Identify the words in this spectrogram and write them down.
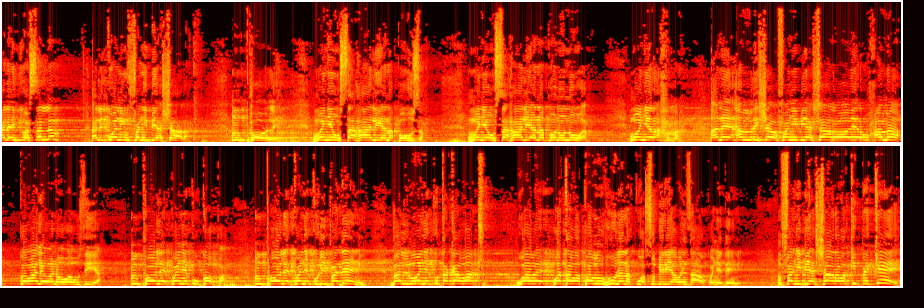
alayhi wasallam alikuwa ni mfanyibiashara mpole mwenye usahali anapouza mwenye usahali anaponunua mwenye rahma anayeamrisha wafanyibiashara wawe ruhama kwa wale wanaowauzia. Mpole kwenye kukopa mpole kwenye kulipa deni bal mwenye kutaka watu wawe watawapa muhula na kuwasubiria wenzao kwenye deni mfanyibiashara wa kipekee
